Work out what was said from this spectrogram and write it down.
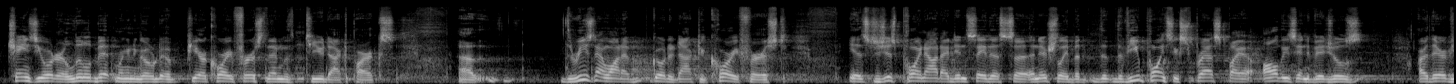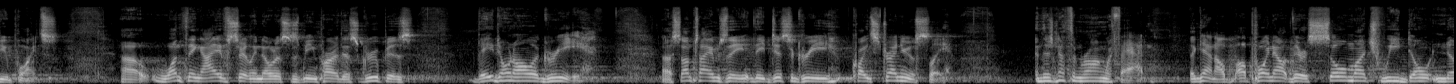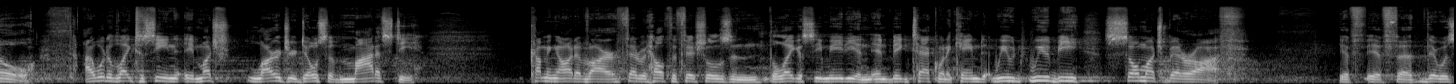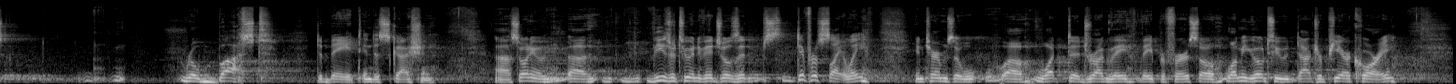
change the order a little bit. We're going to go to Pierre Kory first, then with, to you, Dr. Parks. Uh, the reason I want to go to Dr. Kory first is to just point out, I didn't say this uh, initially, but the, the, viewpoints expressed by all these individuals are their viewpoints. Uh, one thing I have certainly noticed as being part of this group is they don't all agree. Uh, sometimes they, they disagree quite strenuously, and there's nothing wrong with that. Again, I'll, I'll point out there's so much we don't know. I would have liked to seen a much larger dose of modesty coming out of our federal health officials and the legacy media and, and big tech when it came to, we would, we would be so much better off if, if uh, there was robust debate and discussion. Uh, so anyway, uh, these are two individuals that differ slightly in terms of uh, what uh, drug they, they prefer. So let me go to Dr. Pierre Kory.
